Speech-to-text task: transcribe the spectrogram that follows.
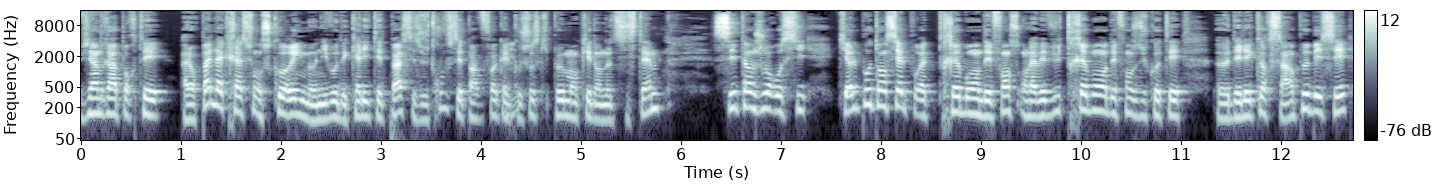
viendrait apporter, alors pas de la création au scoring, mais au niveau des qualités de passe. Et je trouve que c'est parfois quelque chose qui peut manquer dans notre système. C'est un joueur aussi qui a le potentiel pour être très bon en défense. On l'avait vu très bon en défense du côté euh, des Lakers, ça a un peu baissé.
